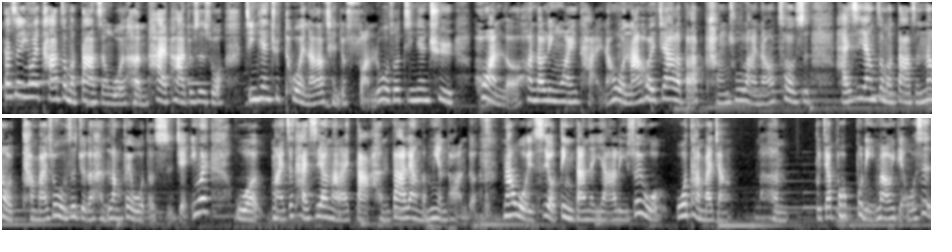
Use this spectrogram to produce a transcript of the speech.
但是因为它这么大声，我很害怕，就是说今天去退拿到钱就算。如果说今天去换了，换到另外一台，然后我拿回家了，把它扛出来，然后测试还是一样这么大声，那我坦白说，我是觉得很浪费我的时间，因为我买这台是要拿来打很大量的面团的，那我也是有订单的压力，所以我我坦白讲很。比较不不礼貌一点，我是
